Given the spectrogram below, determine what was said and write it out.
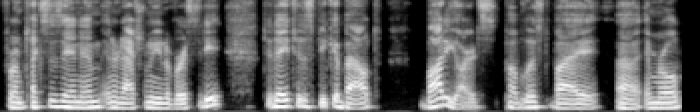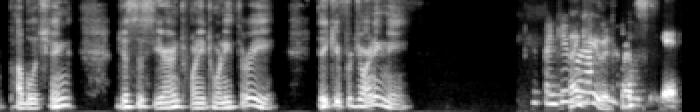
from Texas A&M International University today to speak about Body Arts, published by uh, Emerald Publishing just this year in 2023. Thank you for joining me. Thank you. Thank you. It's great to be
